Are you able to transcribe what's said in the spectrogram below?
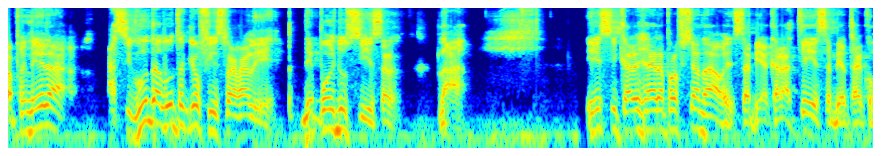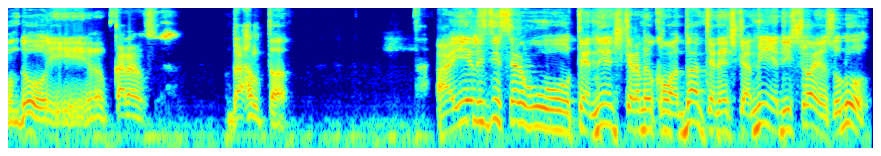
A primeira, a segunda luta que eu fiz para valer, depois do Cícero, lá. Esse cara já era profissional, ele sabia karatê, sabia taekwondo e o cara dava lutando. Aí eles disseram, o tenente, que era meu comandante, tenente Caminha, disse: Olha, Zulu,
